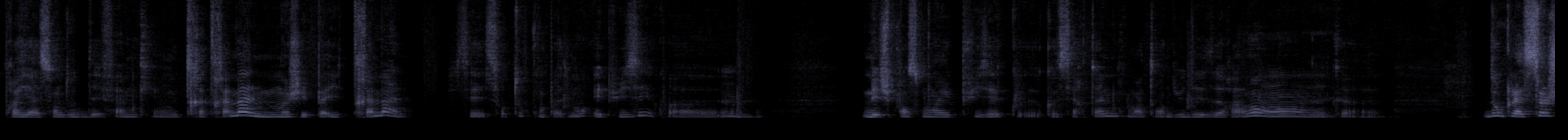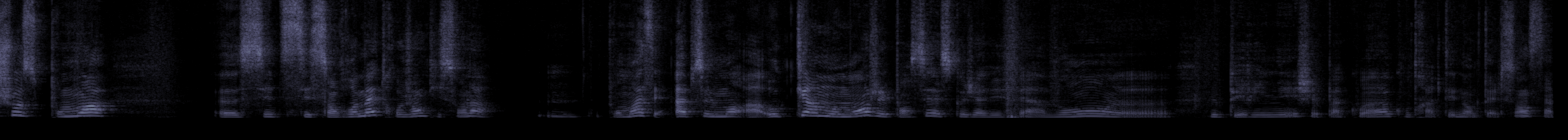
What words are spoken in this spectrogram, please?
Après il y a sans doute des femmes qui ont eu très très mal mais moi j'ai pas eu très mal. C'est surtout complètement épuisé quoi. Mm. mais je pense moins épuisé que, que certaines qui ont attendu des heures avant hein, donc, euh, donc la seule chose pour moi euh, c'est s'en remettre aux gens qui sont là. Mm. Pour moi, c'est absolument à aucun moment j'ai pensé à ce que j'avais fait avant, euh, le périnée, je sais pas quoi, contracté dans tel sens. Ça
